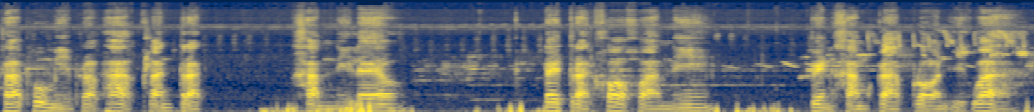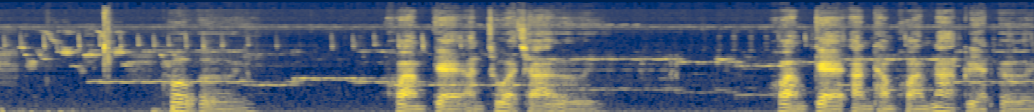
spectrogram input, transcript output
พระผู้มีพระภาคครั้นตรัสคำนี้แล้ว ได้ตรัสข้อความนี้ เป็นคำกราบกรอนอีกว่าโทษเอ๋ยความแก่อันชั่วช้าเอ๋ยความแก่อันทำความน่าเกลียดเอ๋ย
